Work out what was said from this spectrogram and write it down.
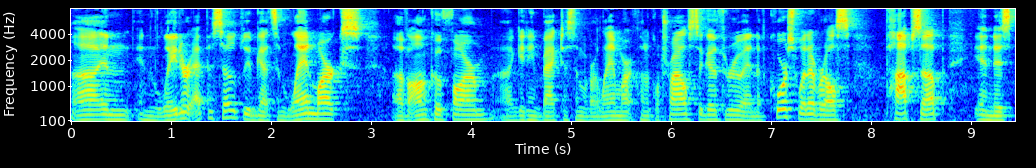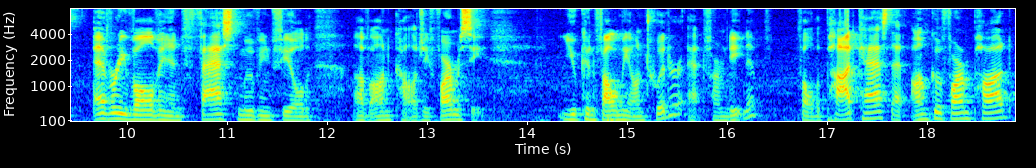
uh, in, in later episodes we've got some landmarks of OncoPharm, uh, getting back to some of our landmark clinical trials to go through, and of course, whatever else pops up in this ever evolving and fast moving field of oncology pharmacy. You can follow me on Twitter at PharmDeepNip, follow the podcast at OncoPharmPod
